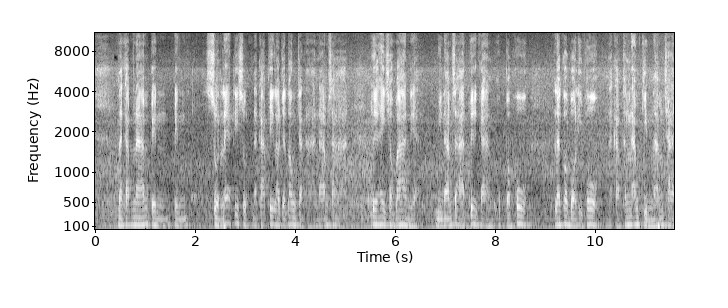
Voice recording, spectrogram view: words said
ำนะครับ น้ำเป็นเป็นส่วนแรกที่สุดนะครับ ที่เราจะต้องจัดหาน้ำสะอาด เพื่อให้ชาวบ้านเนี่ยมีน้ำสะอาดเพื่อการอุปโภค แล้วก็บริโภคนะครับ ทั้งน้ำกินน้ำใช้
